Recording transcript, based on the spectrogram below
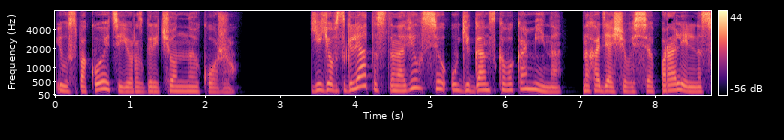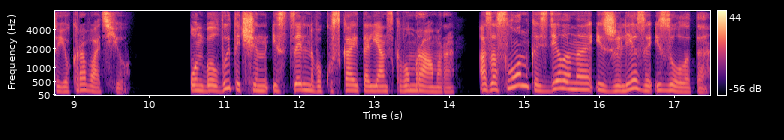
и успокоить ее разгоряченную кожу. Ее взгляд остановился у гигантского камина, находящегося параллельно с ее кроватью. Он был выточен из цельного куска итальянского мрамора, а заслонка сделана из железа и золота.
